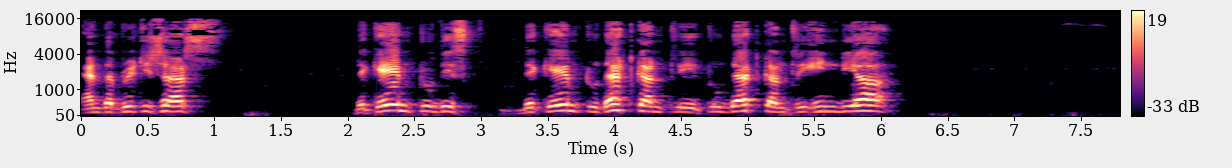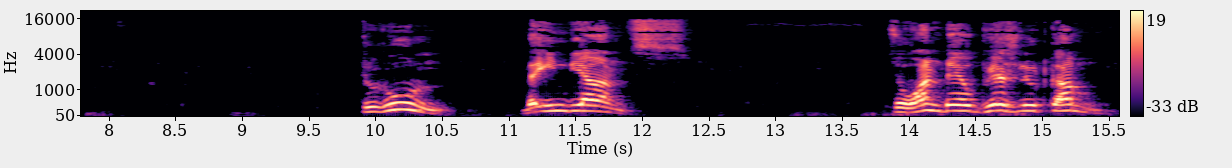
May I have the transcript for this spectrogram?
And the Britishers, they came to this, they came to that country, to that country, India, to rule the Indians. So one day obviously would come.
